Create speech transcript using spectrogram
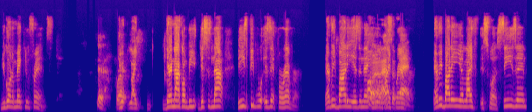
you're going to make new friends. Yeah, You- right. like they're not going to be. This is not. These people isn't forever. Everybody isn't in Oh, no, your life a fact. forever. Everybody in your life is for a season.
